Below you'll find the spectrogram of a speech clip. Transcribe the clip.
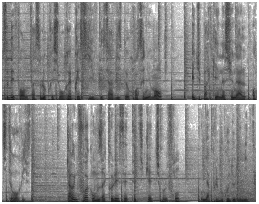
se défendent face à l'oppression répressive des services de renseignement et du parquet national antiterroriste. Car une fois qu'on vous a collé cette étiquette sur le front, il n'y a plus beaucoup de limites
